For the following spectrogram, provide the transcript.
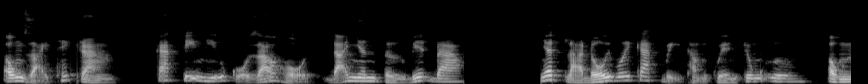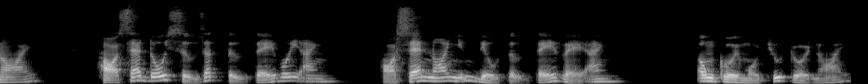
Ông giải thích rằng các tín hữu của giáo hội đã nhân từ biết bao, nhất là đối với các vị thẩm quyền trung ương. Ông nói, họ sẽ đối xử rất tử tế với anh, họ sẽ nói những điều tử tế về anh. Ông cười một chút rồi nói,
